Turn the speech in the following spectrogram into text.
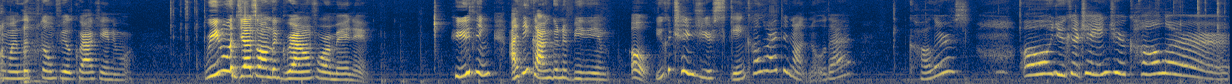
oh, my lips don't feel cracky anymore. Green was just on the ground for a minute. Who do you think? I think I'm gonna be the. Oh, you could change your skin color. I did not know that. Colors? Oh, you could change your color.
